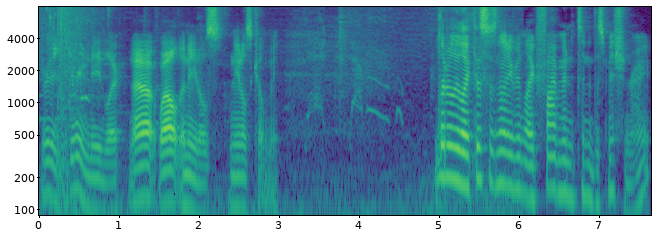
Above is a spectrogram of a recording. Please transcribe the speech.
Give me, give me a needler. No, well, the needles. Needles killed me. Literally, like, this is not even like five minutes into this mission, right?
